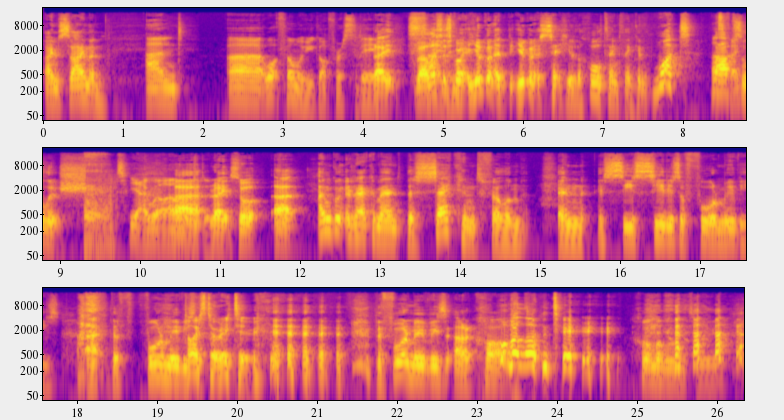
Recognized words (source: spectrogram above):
I'm Simon. and uh, what film have you got for us today? Right. Well, this is Simon? going. You're going to. You're going to sit here the whole time thinking, "What That's fine. absolute shit." Yeah, I will. I'll Uh, right. So uh, I'm going to recommend the second film in a series of four movies. Uh, the four movies. Toy Story 2. the four movies are called Home Alone 2. Home Alone 2.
